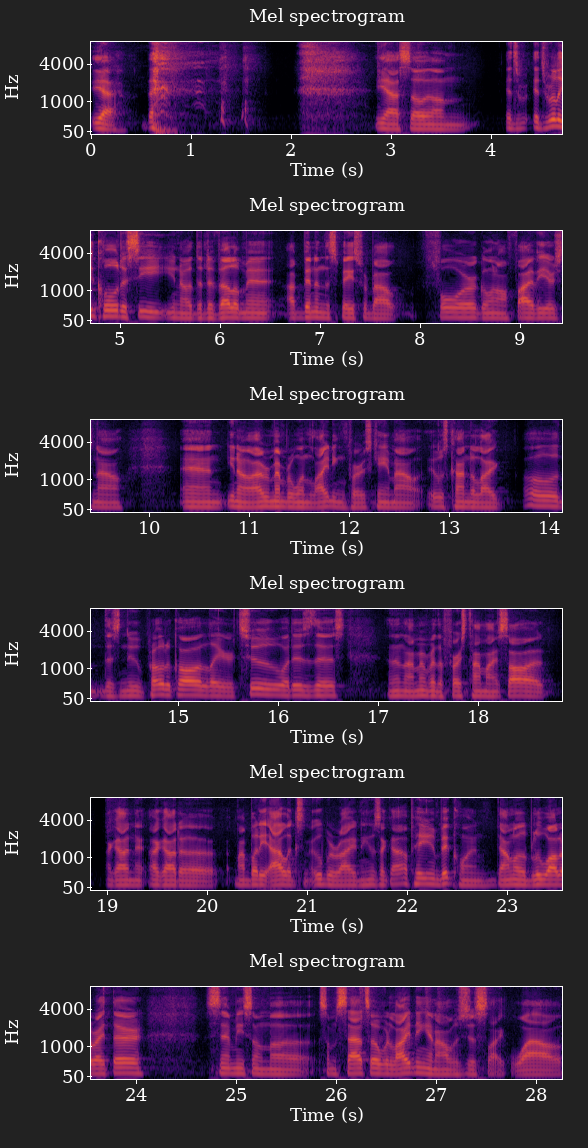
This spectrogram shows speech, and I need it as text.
Yeah. yeah, so um it's it's really cool to see, you know, the development. I've been in the space for about 4 going on 5 years now. And you know, I remember when Lightning first came out, it was kind of like, "Oh, this new protocol layer 2, what is this?" And then I remember the first time I saw it, I got an, I got a my buddy Alex an Uber ride and he was like, "I'll pay you in Bitcoin." Download the Blue Wallet right there. Sent me some uh, some sats over Lightning, and I was just like, "Wow,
